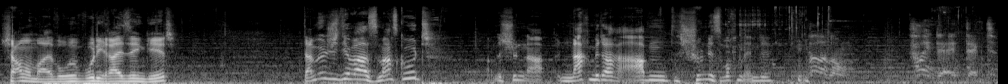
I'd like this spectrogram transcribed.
Schauen wir mal, wo, wo die Reise hingeht. Dann wünsche ich dir was. Mach's gut. Hab einen schönen Nachmittag, Abend, schönes Wochenende. Warnung. Feinde entdeckt.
